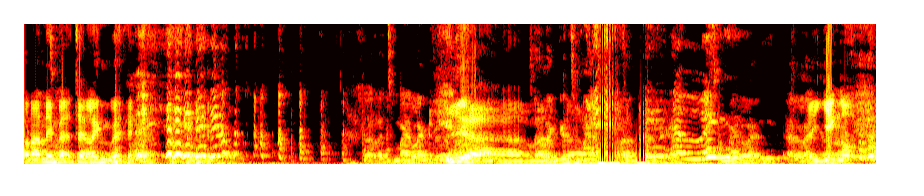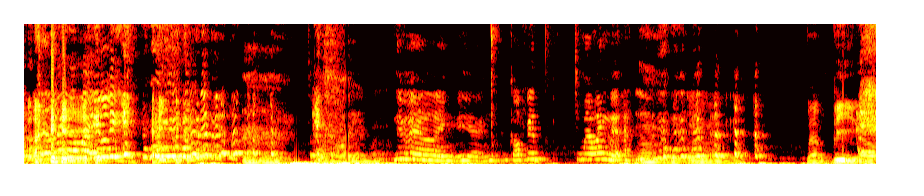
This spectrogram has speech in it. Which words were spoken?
ora nembak celeng gue. Salah cemeleng Iya, Salah ke mantap. cemeleng Eleng. Cemeleng Eleng Iya. Cemeleng iya. Covid Cimeleng nggak? Hmm. Babi kalau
